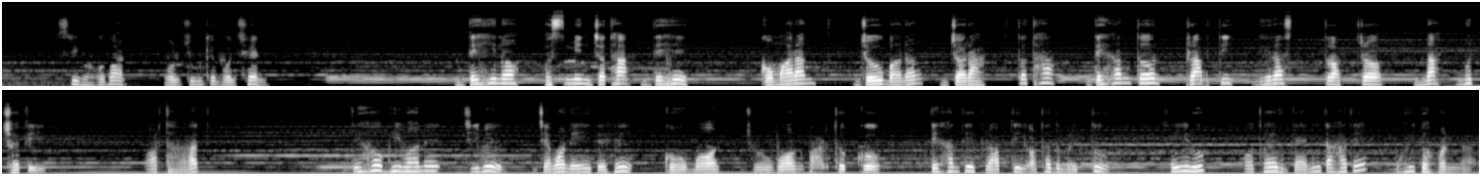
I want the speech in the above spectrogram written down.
শ্রী ভগবান অর্জুনকে বলছেন দেহিন হস্মিন যথা দেহে কমারাং যৌবনং জরা তথা দেহান্তর প্রাপ্তি ধীরস্তত্র না মুচ্ছতি। অর্থাৎ দেহাভিমানে জীবের যেমন এই দেহে কৌমর যৌবন, বার্ধক্য, দেহান্তের প্রাপ্তি অর্থাৎ মৃত্যু সেই রূপ অতএব জ্ঞানী তাহাতে মোহিত হন না।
